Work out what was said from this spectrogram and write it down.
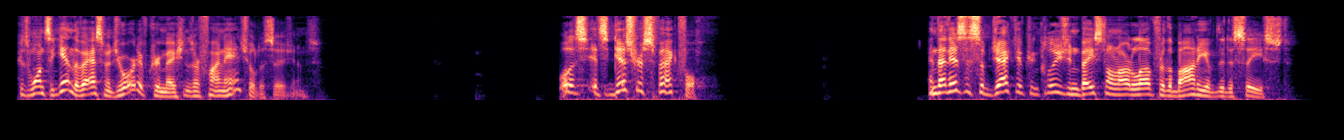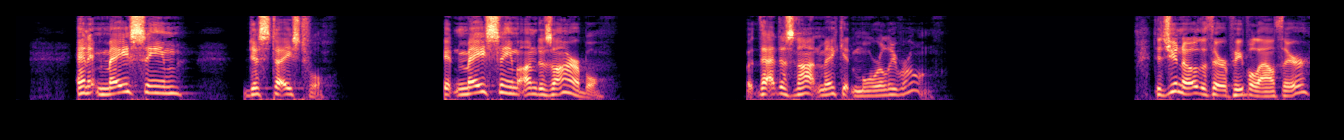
Because once again, the vast majority of cremations are financial decisions. Well, it's, it's disrespectful and that is a subjective conclusion based on our love for the body of the deceased. And it may seem distasteful, it may seem undesirable, but that does not make it morally wrong. Did you know that there are people out there,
